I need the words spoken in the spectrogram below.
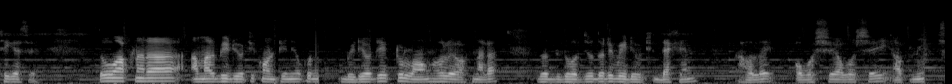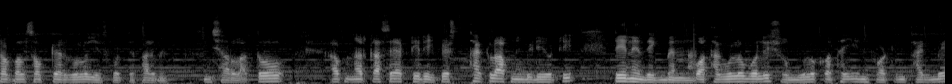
ঠিক আছে? তো আপনারা আমার ভিডিওটি কন্টিনিউ করুন। ভিডিওটি একটু লং হলেও আপনারা যদি ধৈর্য ধরে ভিডিওটি দেখেন, তাহলে অবশ্যই অবশ্যই আপনি সকল সফটওয়্যারগুলো ইউজ করতে পারবেন ইনশাল্লাহ তো আপনার কাছে একটি রিকোয়েস্ট থাকলেও আপনি ভিডিওটি টেনে দেখবেন না। কথাগুলো বলি, সবগুলো কথাই ইম্পর্টেন্ট থাকবে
